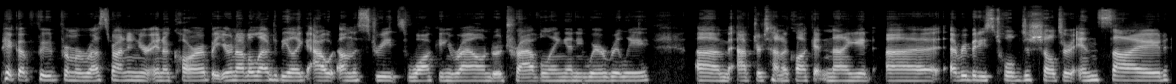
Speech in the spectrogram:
pick up food from a restaurant and you're in a car, but you're not allowed to be like out on the streets walking around or traveling anywhere really um, after 10 o'clock at night. Uh, everybody's told to shelter inside.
